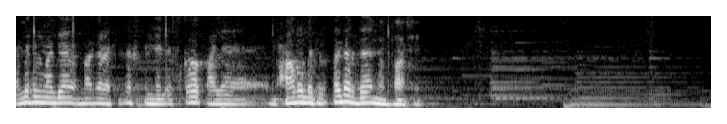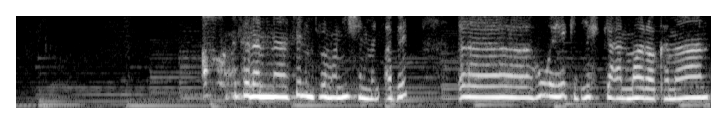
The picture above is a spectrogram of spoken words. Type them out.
مثل ما قال ما قالت الأخت أن الإسقاط على محاربة القدر دائما فاشل. مثلا فيلم Premonition من قبل آه هو هيك بيحكي عن مرة كمان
